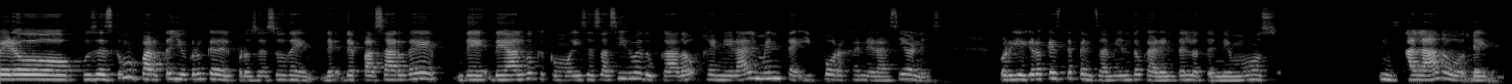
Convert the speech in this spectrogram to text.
pero pues es como parte, yo creo que del proceso de, pasar de, de, algo que, como dices, ha sido educado generalmente y por generaciones, porque creo que este pensamiento carente lo tenemos instalado de,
